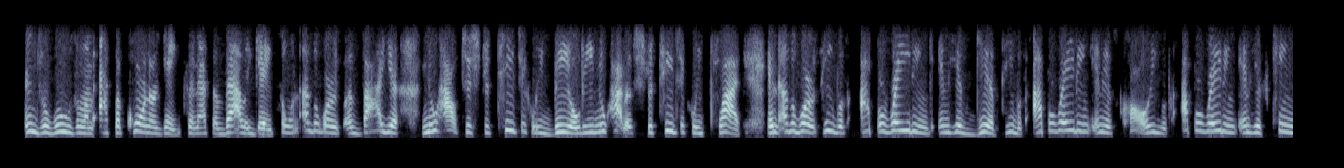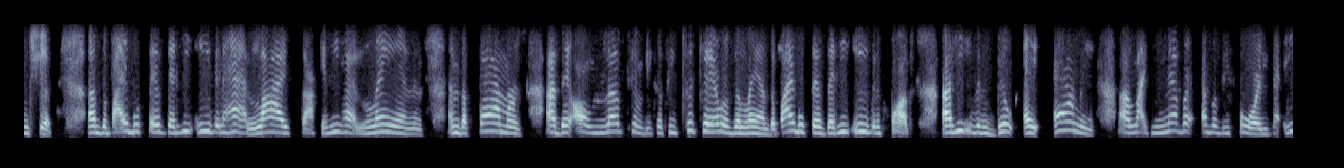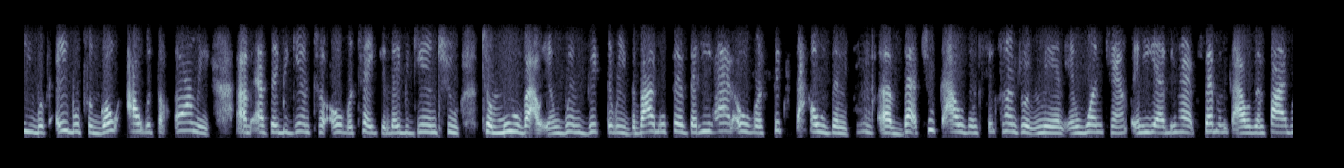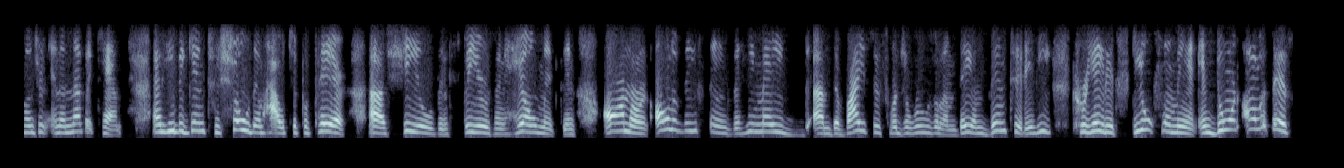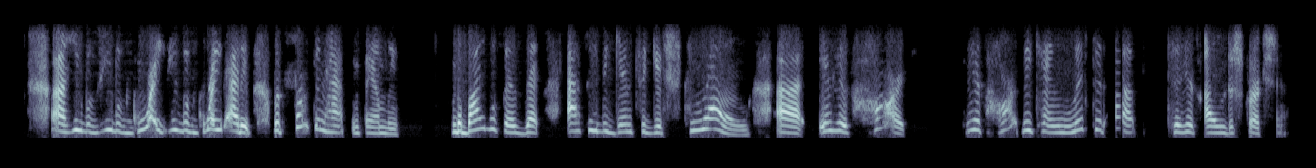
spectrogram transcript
in Jerusalem at the corner gates and at the valley gates. So, in other words, Uzziah knew how to strategically build, he knew how to strategically plot. In other words, he was operating in his gift, he was operating in his call, he was operating in his kingship. Um, the Bible says that he even had livestock and he had land, and, and the farmers, uh, they all loved him because he took care of the land. The Bible says that he even fought, uh, he even built a army uh, like like never ever before, and that he was able to go out with the army um, as they began to overtake and they began to to move out and win victory. The Bible says that he had over six thousand, uh, that two thousand six hundred men in one camp, and he even had seven thousand five hundred in another camp, and he began to show them how to prepare uh, shields and spears and helmets and armor and all of these things. And he made um, devices for Jerusalem. They invented and he created skillful men. And doing all of this, uh, he was he was great. He was great at it. But something happened, family. The Bible says that as he began to get strong uh, in his heart, his heart became lifted up to his own destruction.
